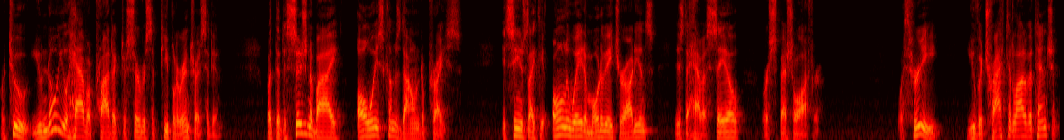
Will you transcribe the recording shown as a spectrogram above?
Or two, you know you have a product or service that people are interested in, but the decision to buy always comes down to price. It seems like the only way to motivate your audience is to have a sale or a special offer. Or three, you've attracted a lot of attention.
